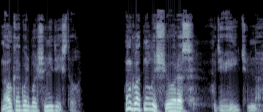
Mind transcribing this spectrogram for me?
Но алкоголь больше не действовал. Он глотнул еще раз. Удивительно.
